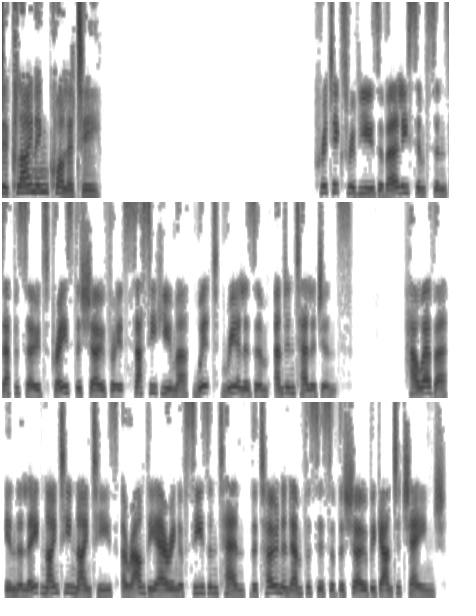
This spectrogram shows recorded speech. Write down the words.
Declining quality Critics' reviews of early Simpsons episodes praised the show for its sassy humor, wit, realism, and intelligence. However, in the late 1990s, around the airing of season 10, the tone and emphasis of the show began to change.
